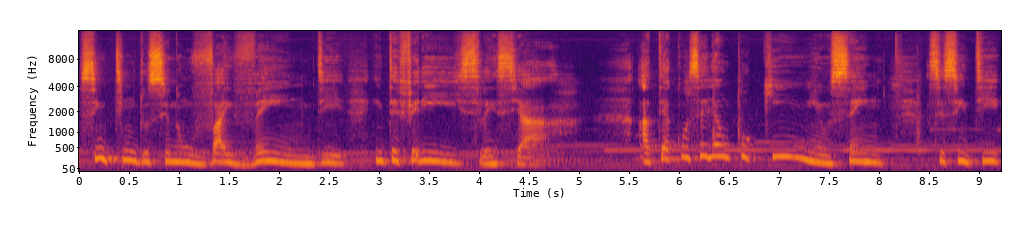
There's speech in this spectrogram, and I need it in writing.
sentindo-se num vai-vem de interferir, silenciar, até aconselhar um pouquinho, sem se sentir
